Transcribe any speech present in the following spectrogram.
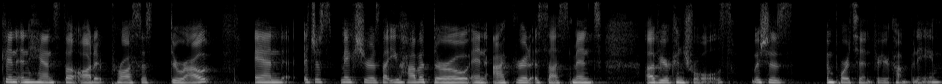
can enhance the audit process throughout. And it just makes sure that you have a thorough and accurate assessment of your controls, which is important for your company.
